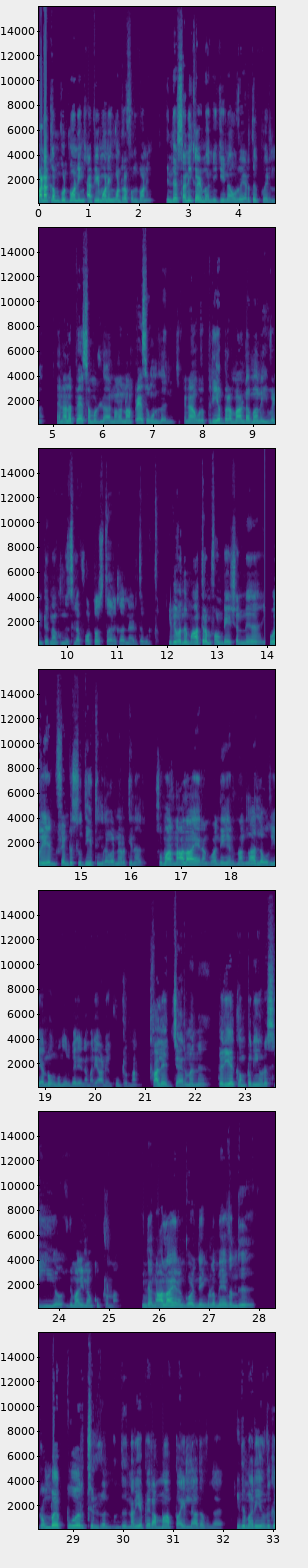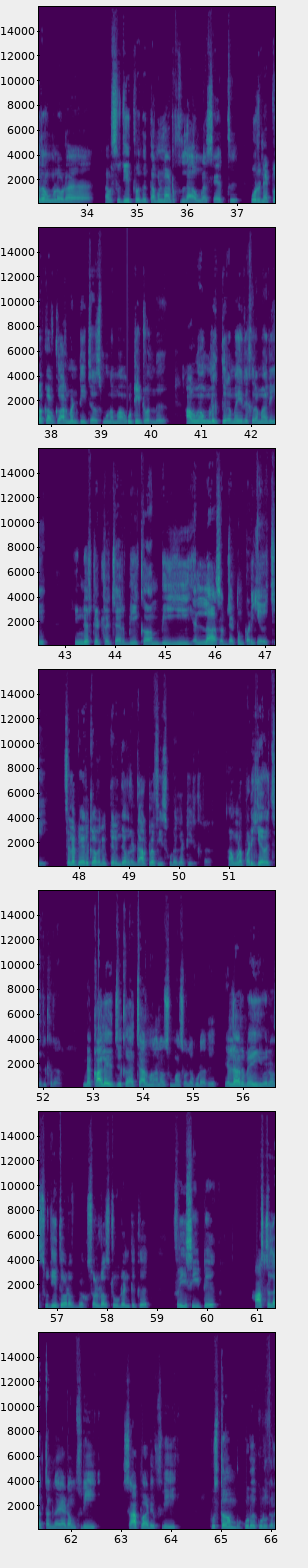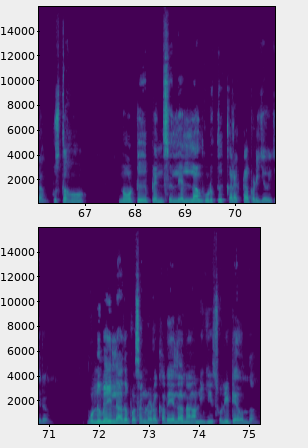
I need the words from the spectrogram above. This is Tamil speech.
வணக்கம் good morning happy morning wonderful morning இந்த சனிக்கிழமை அன்றைக்கி நான் ஒரு இடத்துக்கு போயிருந்தேன். என்னால் பேச முடியல அதனால் நான் பேசவும் இல்லை இன்னைக்கு ஏன்னா ஒரு பெரிய பிரம்மாண்டமான ஈவெண்ட்டு நான் கொஞ்சம் சில ஃபோட்டோஸ் தான் இருக்க நான் எடுத்து கொடுத்தேன். இது வந்து மாத்திரம் ஃபவுண்டேஷன்னு ஒரு என் ஃப்ரெண்டு சுதீத்துங்கிறவர் நடத்தினார். சுமார் நாலாயிரம் குழந்தைங்க இருந்தாங்க. அதில் ஒரு இரநூறு முந்நூறு பேர் என்ன மாதிரி ஆணையம் கூப்பிட்டுருந்தாங்க. காலேஜ் சேர்மனு பெரிய கம்பெனியோட சிஇஓ இது மாதிரிலாம் கூப்பிட்ருந்தாங்க இந்த நாலாயிரம் குழந்தைங்களுமே வந்து ரொம்ப புவர் சில்ட்ரன் வந்து நிறைய பேர் அம்மா அப்பா இல்லாதவங்க. இது மாதிரி இருக்கிறவங்களோட அவர் சுஜித் வந்து தமிழ்நாடு ஃபுல்லாக அவங்கள சேர்த்து ஒரு நெட்வொர்க் ஆஃப் கவர்மெண்ட் டீச்சர்ஸ் மூலமாக கூட்டிகிட்டு வந்து அவங்க அவங்களுக்கு திறமை இருக்கிற மாதிரி இங்கிலீஷ் லிட்ரேச்சர் பிகாம் பிஇ எல்லா சப்ஜெக்டும் படிக்க வச்சு சில பேருக்கு அவனுக்கு தெரிஞ்ச ஒரு டாக்டர் ஃபீஸ் கூட கட்டியிருக்கிறார். அவங்கள படிக்க வச்சிருக்கிறார். இந்த காலேஜுக்கு சேர்மனெல்லாம் சும்மா சொல்லக்கூடாது. எல்லாருமே இவன் சுஜித்தோட சொல்கிற ஸ்டூடெண்ட்டுக்கு ஃப்ரீ சீட்டு ஹாஸ்டலில் தங்க இடம் ஃப்ரீ சாப்பாடு ஃப்ரீ புஸ்தகம் கூட கொடுக்குறாங்க. புஸ்தகம் நோட்டு பென்சில் எல்லாம் கொடுத்து கரெக்டாக படிக்க வைக்கிறாங்க. ஒன்றுமே இல்லாத பசங்களோட கதையெல்லாம் நான் அன்றைக்கி சொல்லிகிட்டே வந்தாங்க.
